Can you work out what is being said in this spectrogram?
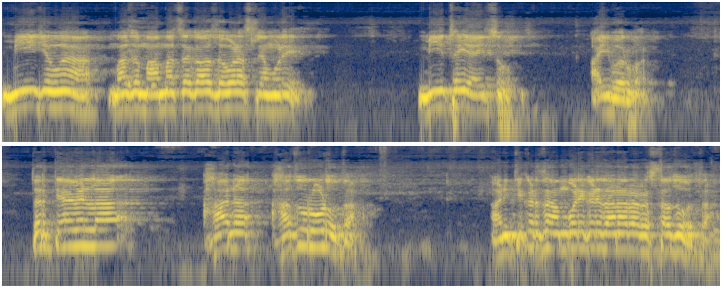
मी जेव्हा माझं मामाचं गाव जवळ असल्यामुळे मी इथं यायचो आईबरोबर तर त्यावेळेला हा न हा जो रोड होता आणि तिकडचा आंबोडेकडे जाणारा रस्ता जो होता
